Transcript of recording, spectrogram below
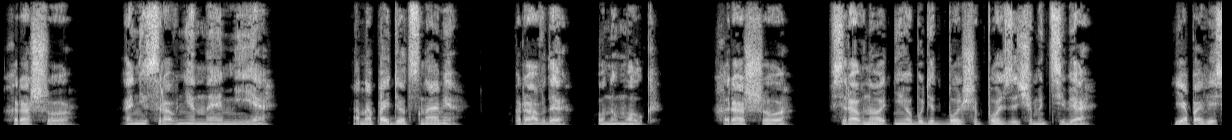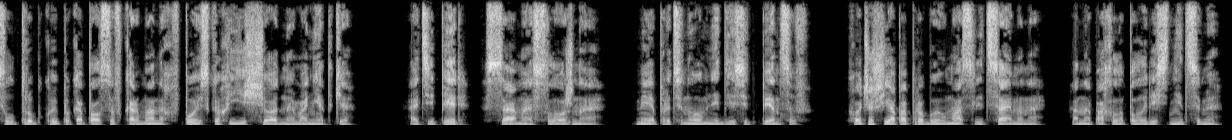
хорошо. А несравненная Мия? Она пойдет с нами. Правда? Он умолк. Хорошо. Все равно от нее будет больше пользы, чем от тебя. Я повесил трубку и покопался в карманах в поисках еще одной монетки. А теперь самое сложное. Мия протянула мне десять пенсов. «Хочешь, я попробую маслить Саймона?» Она похлопала ресницами.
